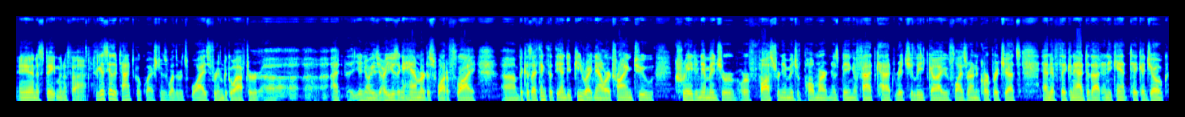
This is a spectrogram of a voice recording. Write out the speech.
and a statement of fact. I guess the other tactical question is whether it's wise for him to go after, uh, uh, uh, you know, are using a hammer to swat a fly? Um, because I think that the NDP right now are trying to create an image or, or foster an image of Paul Martin as being a fat cat, rich elite guy who flies around in corporate jets. And if they can add to that and he can't take a joke,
